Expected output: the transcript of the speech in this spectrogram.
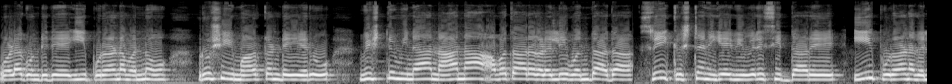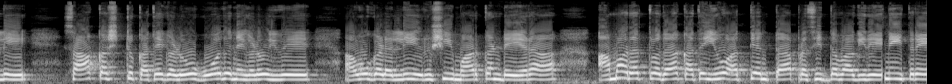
ಒಳಗೊಂಡಿದೆ. ಈ ಪುರಾಣವನ್ನು ಋಷಿ ಮಾರ್ಕಂಡೇಯರು ವಿಷ್ಣುವಿನ ನಾನಾ ಅವತಾರಗಳಲ್ಲಿ ಒಂದಾದ ಶ್ರೀಕೃಷ್ಣನಿಗೆ ವಿವರಿಸಿದ್ದಾರೆ. ಈ ಪುರಾಣದಲ್ಲಿ ಸಾಕಷ್ಟು ಕಥೆಗಳು, ಬೋಧನೆಗಳು ಇವೆ. ಅವುಗಳಲ್ಲಿ ಋಷಿ ಮಾರ್ಕಂಡೇಯರ ಅಮರತ್ವದ ಕಥೆಯು ಅತ್ಯಂತ ಪ್ರಸಿದ್ಧವಾಗಿದೆ. ಸ್ನೇಹಿತರೆ,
